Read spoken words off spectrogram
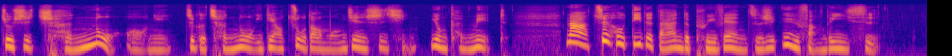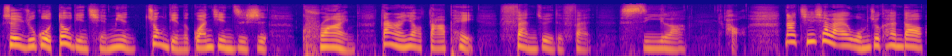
就是承诺哦，你这个承诺一定要做到某一件事情，用 commit。那最后 D 的答案的 prevent 则是预防的意思。所以，如果逗点前面重点的关键字是 crime，当然要搭配犯罪的犯 C 啦。好，那接下来我们就看到，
